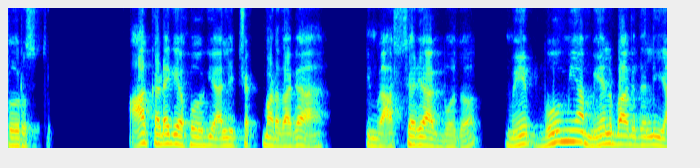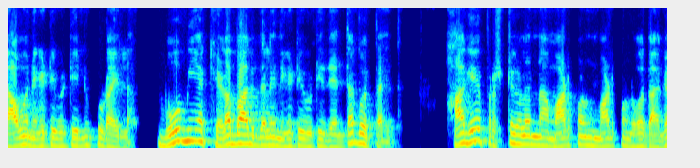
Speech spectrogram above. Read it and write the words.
ತೋರಿಸ್ತು. ಆ ಕಡೆಗೆ ಹೋಗಿ ಅಲ್ಲಿ ಚೆಕ್ ಮಾಡಿದಾಗ ನಿಮ್ಗೆ ಆಶ್ಚರ್ಯ ಆಗ್ಬೋದು, ಮೇ, ಭೂಮಿಯ ಮೇಲ್ಭಾಗದಲ್ಲಿ ಯಾವ ನೆಗೆಟಿವಿಟಿನೂ ಕೂಡ ಇಲ್ಲ. ಭೂಮಿಯ ಕೆಳಭಾಗದಲ್ಲಿ ನೆಗೆಟಿವಿಟಿ ಇದೆ ಅಂತ ಗೊತ್ತಾಯ್ತು. ಹಾಗೆ ಪ್ರಶ್ನೆಗಳನ್ನು ಮಾಡ್ಕೊಂಡು ಮಾಡ್ಕೊಂಡು ಹೋದಾಗ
